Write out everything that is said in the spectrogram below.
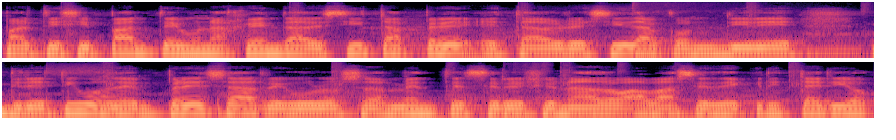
participantes una agenda de cita preestablecida con directivos de empresa rigurosamente seleccionados a base de criterios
